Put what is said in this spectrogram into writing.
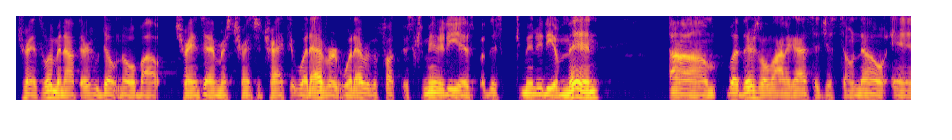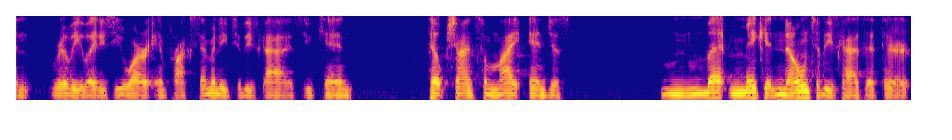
trans women out there who don't know about trans amorous, trans attracted, whatever, whatever the fuck this community is, but this community of men. Um, but there's a lot of guys that just don't know. And really, ladies, you are in proximity to these guys. You can help shine some light and just let make it known to these guys that there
